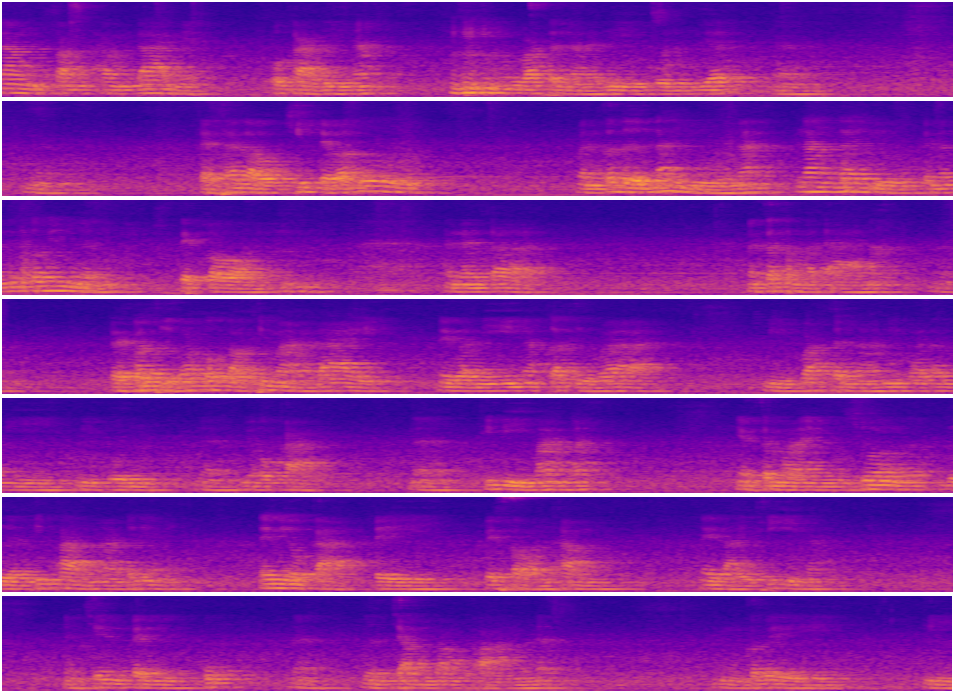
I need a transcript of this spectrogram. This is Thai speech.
นั่งฟังทำได้เนี่ย โอกาสดีนะวาสนาดีบุญเยอะนะแต่ถ้าเราคิดแต่ว่าเออมันก็เดินได้อยู่นะ นั่งได้อยู่ แต่นั้นก็ไม่เหมือน แต่ก่อน อันนั้นก็ มันก็ธรรมดานะแต่ก็ถือว่าพวกเราที่มาได้ในวันนี้นะก็ถือว่ามีวาสนา มีบารมี มีบุญนะมีโอกาสนะที่ดีมากนะอย่างสมัยช่วงเดือนที่ผ่านมาก็ยังได้มีโอกาสไปไปสอนทำในหลายที่นะอย่างเช่นไปคุกนะ เดินจำบางผานนะก็ไปมี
